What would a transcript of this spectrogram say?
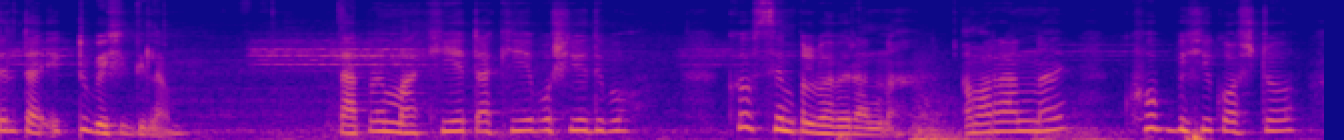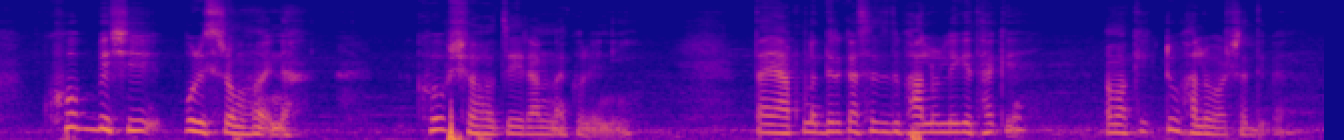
তেলটা একটু বেশি দিলাম। তারপর মাখিয়ে টাকিয়ে বসিয়ে দিব। খুব সিম্পলভাবে রান্না। আমার রান্নায় খুব বেশি কষ্ট, খুব বেশি পরিশ্রম হয় না। খুব সহজেই রান্না করে নিই। তাই আপনাদের কাছে যদি ভালো লেগে থাকে, আমাকে একটু ভালোবাসা দিবেন।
